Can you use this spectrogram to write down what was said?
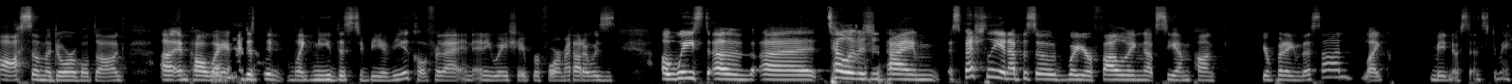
awesome, adorable dog. Uh, and Paul White. yeah. I just didn't like need this to be a vehicle for that in any way, shape, or form. I thought it was a waste of uh television time, especially an episode where you're following up CM Punk. You're putting this on, like, made no sense to me.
